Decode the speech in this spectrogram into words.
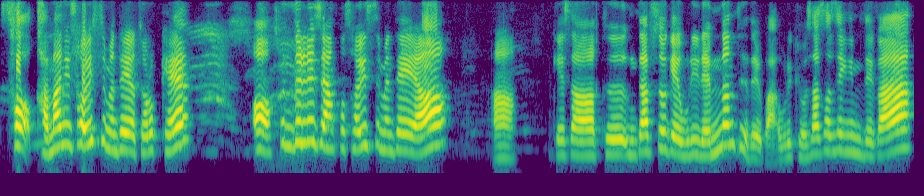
서, 가만히 서 있으면 돼요. 저렇게. 어, 흔들리지 않고 서 있으면 돼요. 어, 그래서 그 응답 속에 우리 랩런트들과 우리 교사 선생님들과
